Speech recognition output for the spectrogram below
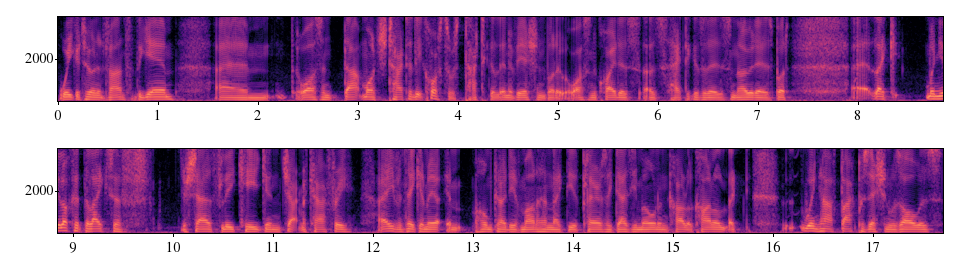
week or two in advance of the game. Um, there wasn't that much tactically. Of course, there was tactical innovation, but it wasn't quite as, as hectic as it is nowadays. But uh, like when you look at the likes of yourself, Lee Keegan, Jack McCaffrey. I even think in my in home county of Monaghan, like the players like Dessie Mone and Karl O'Connell, like wing half back position was always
